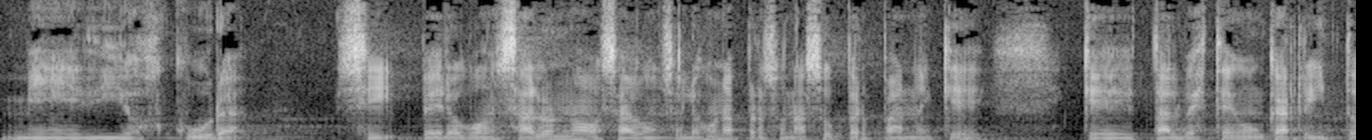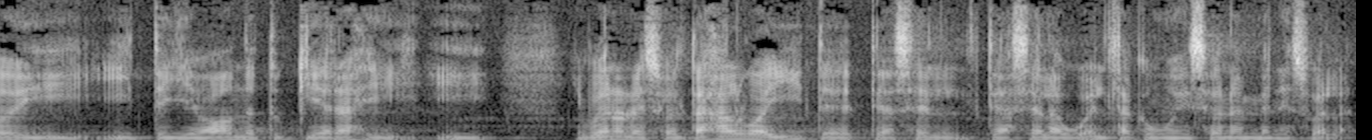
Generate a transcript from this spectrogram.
medio oscura. Sí, pero Gonzalo no, o sea, Gonzalo es una persona súper pana que, que tal vez tenga un carrito y, y te lleva donde tú quieras y, y y bueno, le sueltas algo ahí, te, te, hace, te hace la vuelta, como dice uno en Venezuela.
